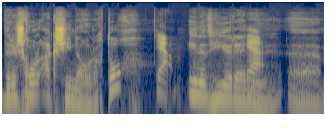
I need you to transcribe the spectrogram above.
er is gewoon actie nodig, toch? Ja. In het hier en Ja. nu. Ehm,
